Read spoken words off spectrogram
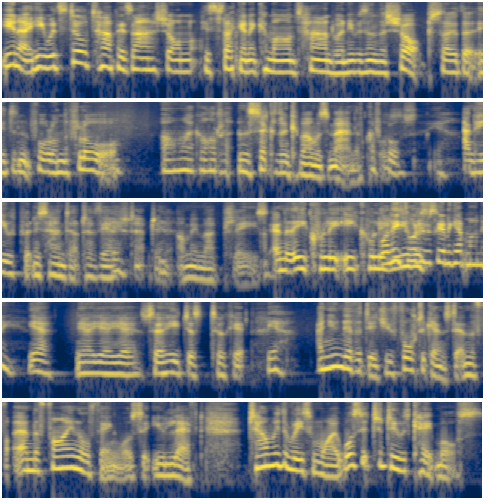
You know, he would still tap his ash on his second in command's hand when he was in the shop so that it didn't fall on the floor. Oh my God! And the second in command was a man, of course. Of course, yeah. And he was putting his hand out to have the ash yeah, tapped in yeah. it. I mean, my please. And equally, equally. Well, he, he thought was... he was going to get money. Yeah, yeah, yeah, yeah. So he just took it. Yeah. And you never did. You fought against it. And the, and the final thing was that you left. Tell me the reason why. Was it to do with Kate Moss?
